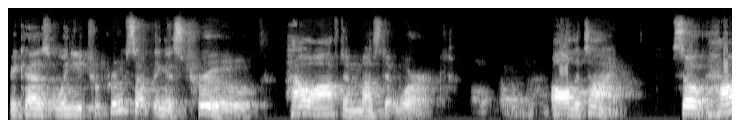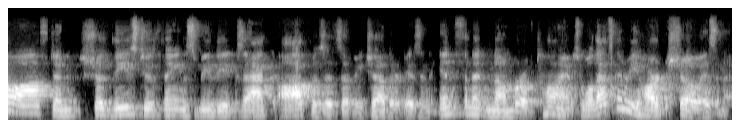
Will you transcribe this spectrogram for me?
Because when you prove something is true, how often must it work? All the time. So how often should these two things be the exact opposites of each other is an infinite number of times. Well, that's going to be hard to show, isn't it?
